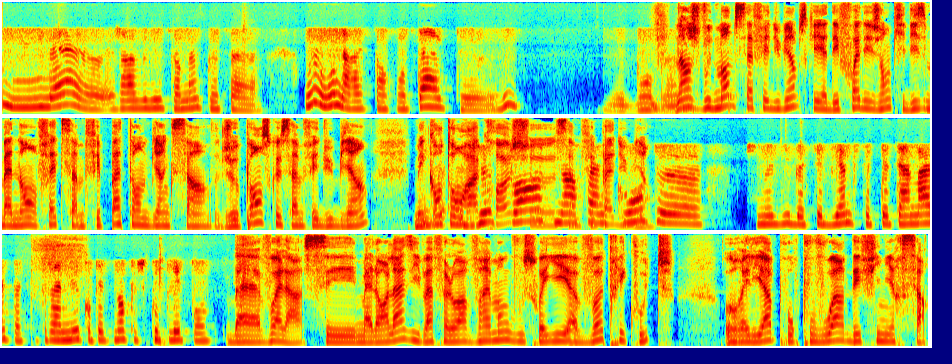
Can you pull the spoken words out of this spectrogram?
mais euh, j'aurais voulu quand même que ça. Oui, on reste en contact, euh, oui. Bon, ben, non, je vous demande si ça fait du bien parce qu'il y a des fois des gens qui disent bah non en fait ça me fait pas tant de bien que ça. Je pense que ça me fait du bien, mais quand on raccroche euh, ça me fait pas du bien. je me dis bah, c'est bien, c'est peut-être un mal parce qu'il faudrait mieux complètement que je coupe les ponts. Bah voilà, c'est mais alors là il va falloir vraiment que vous soyez à votre écoute Aurélia, pour pouvoir définir ça.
